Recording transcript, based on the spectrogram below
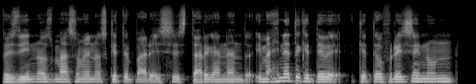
Pues dinos más o menos qué te parece estar ganando. Imagínate que te, que te ofrecen un,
